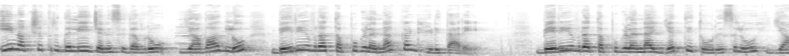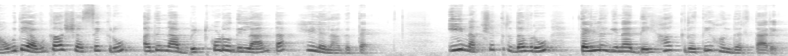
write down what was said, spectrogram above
ಈ ನಕ್ಷತ್ರದಲ್ಲಿ ಜನಿಸಿದವರು ಯಾವಾಗಲೂ ಬೇರೆಯವರ ತಪ್ಪುಗಳನ್ನು ಕಂಡುಹಿಡಿತಾರೆ. ಬೇರೆಯವರ ತಪ್ಪುಗಳನ್ನು ಎತ್ತಿ ತೋರಿಸಲು ಯಾವುದೇ ಅವಕಾಶ ಸಿಕ್ಕರೂ ಅದನ್ನು ಬಿಟ್ಕೊಡೋದಿಲ್ಲ ಅಂತ ಹೇಳಲಾಗುತ್ತೆ. ಈ ನಕ್ಷತ್ರದವರು ತೆಳ್ಳಗಿನ ದೇಹಾಕೃತಿ ಹೊಂದಿರ್ತಾರೆ.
